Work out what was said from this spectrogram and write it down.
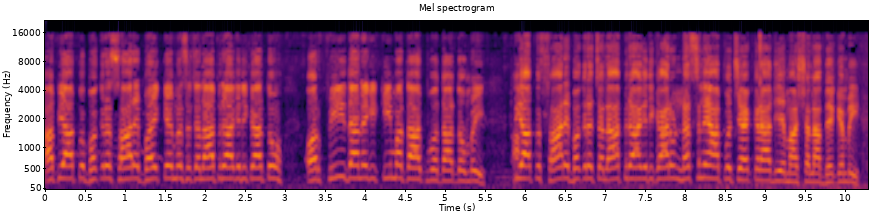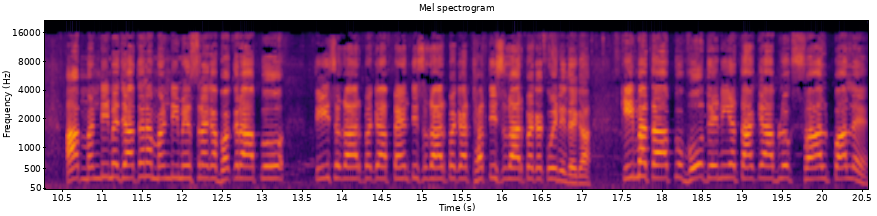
अभी आपको बकरे सारे बाइक कैमरे से चला फिर आगे दिखाता हूँ और फ़ी दाने की कीमत आपको बताता हूँ, भाई। अभी आपको सारे बकरे चला फिर आगे दिखा रहा हूँ। नस्लें आपको चेक करा दिए, माशाल्लाह, देखें, भाई। आप मंडी में जाते हैं ना, मंडी में इस तरह का बकरा आपको तीस हज़ार रुपए का, पैंतीस हज़ार रुपए का अठतीस हज़ार रुपए का कोई नहीं देगा। कीमत आपको वो देनी है ताकि आप लोग साल पालें।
